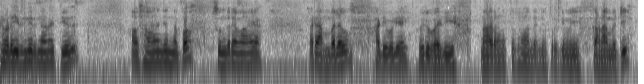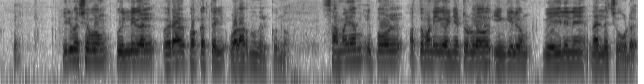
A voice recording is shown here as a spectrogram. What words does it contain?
അവിടെ ഇരുന്നിരുന്നാണ് എത്തിയത്. അവസാനം ചെന്നപ്പോൾ സുന്ദരമായ ഒരമ്പലവും അടിപൊളിയായി. ഒരു വലിയ നാരായണത്ത് ഭ്രാന്തന്റെ പ്രതിമയും കാണാൻ പറ്റി. ഇരുവശവും പുല്ലുകൾ ഒരാൾ പൊക്കത്തിൽ വളർന്നു നിൽക്കുന്നു. സമയം ഇപ്പോൾ പത്ത് മണി കഴിഞ്ഞിട്ടുള്ളൂ എങ്കിലും വെയിലിന് നല്ല ചൂട്.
